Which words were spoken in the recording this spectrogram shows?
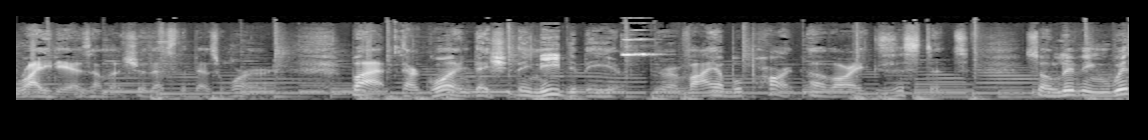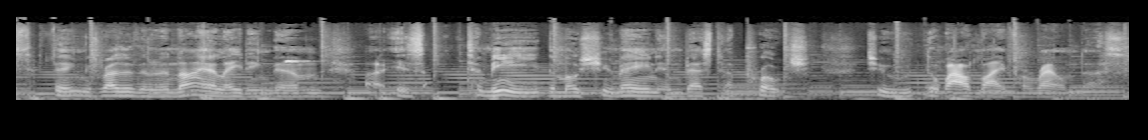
right is. I'm not sure that's the best word. But they're going, they should they need to be here. They're a viable part of our existence. So living with things rather than annihilating them uh, is to me the most humane and best approach to the wildlife around us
